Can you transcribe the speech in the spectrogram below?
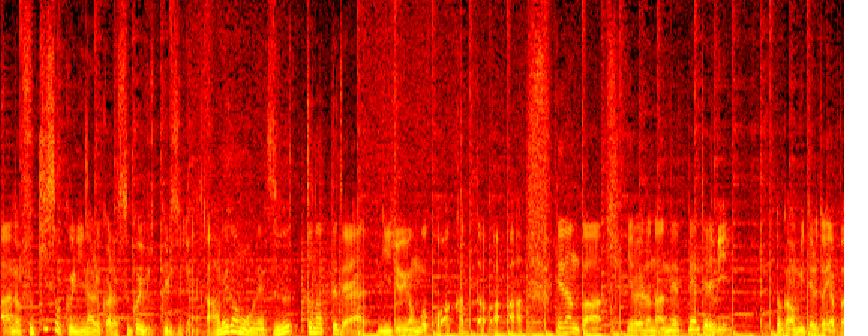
あの不規則になるからすごいびっくりするじゃないですか。あれがもうねずっと鳴ってて24号怖かったわ。でなんかいろいろなネットテレビとかを見てるとやっぱ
